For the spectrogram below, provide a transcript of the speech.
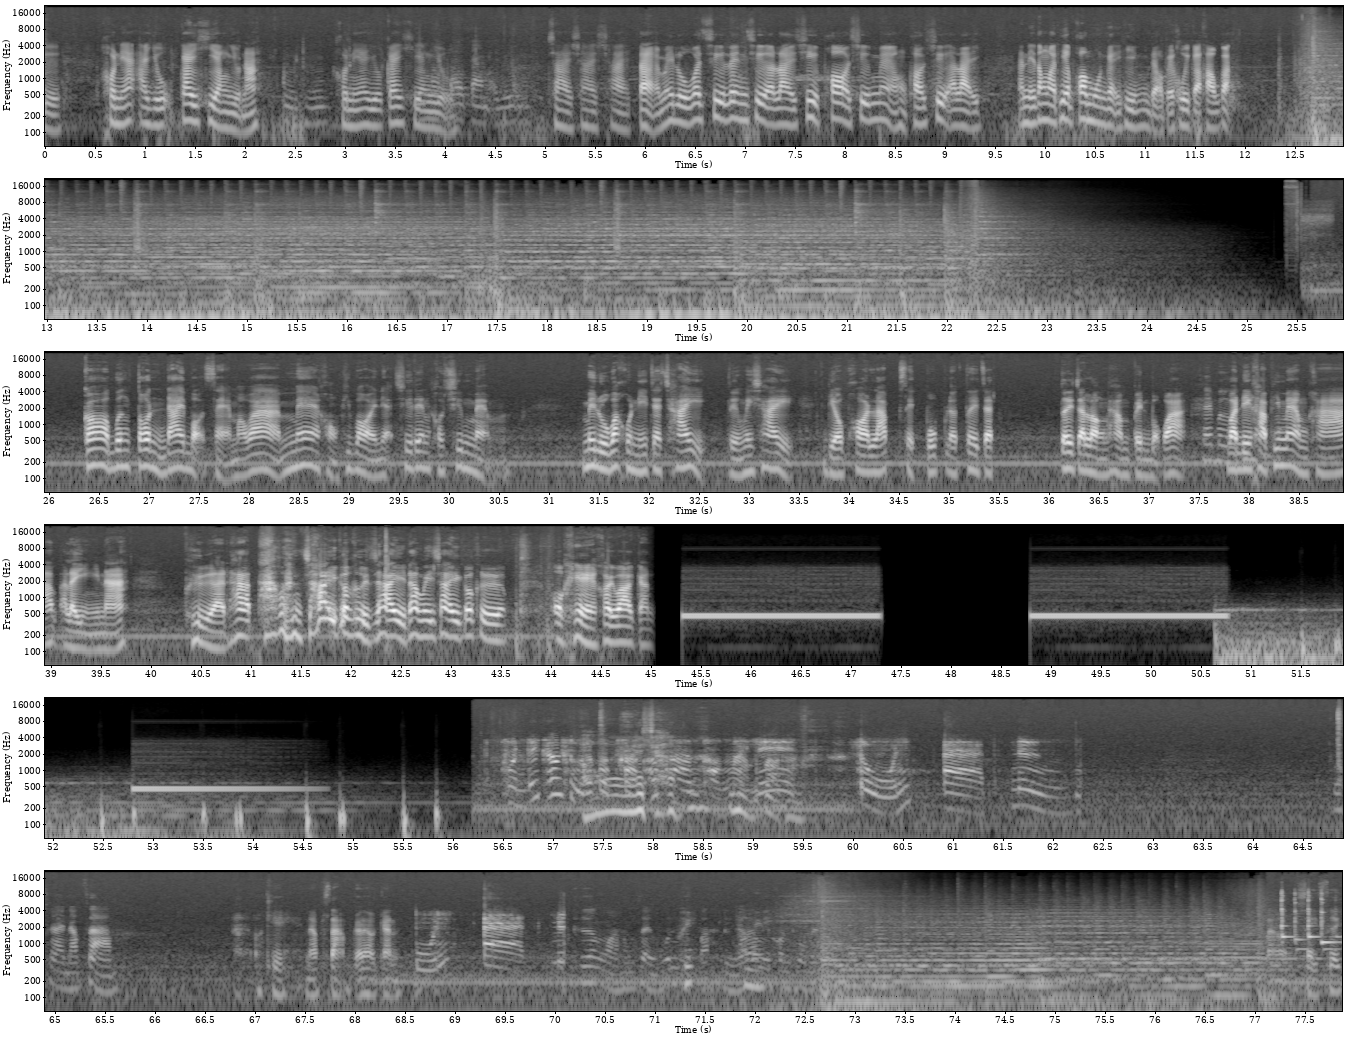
คนเนี้ยอายุใกล้เคียงอยู่นะ อือฮึคนนี้อายุใกล้เคียงอยู่เข้าตามอายุนะใช่ใช่ใช่แต่ไม่รู้ว่าชื่อเล่นชื่ออะไร ชื่อพ่อชื่อแม่ของเขาชื่ออะไร อันนี้ต้องมาเทียบข้อมูลกันอีกทีนึงเดี๋ยวไปคุยกับเขาก่อน ก็เบื้องต้นได้เบาะแสมาว่าแม่ของพี่บอยเนี่ยชื่อเล่นเขาชื่อแหม่ม ไม่รู้ว่าคนนี้จะใช่หรือไม่ใช่ เดี๋ยวพอรับเสร็จปุ๊บ แล้วเต้ยจะเต้ยจะลองทำเป็นบอกว่าใช่เบอร์ สวัสดีครับพี่แหม่มครับ อะไรอย่างนี้นะ เผื่อถ้าถ้ามันใช่ก็คือใช่ถ้าไม่ใช่ก็คือ โอเค ค่อยว่ากัน คุณได้เข้าสู่ระบบโอ้ฝากไม่ข้ใช่อความของหมายเลขศูนย์แปดหนึ่งผู้ชายนับสามโอเค นับสามก็แล้วกัน ศูนย์แปดเครื่องว่ะสงสัยวุ่นเฮ้ยปะหรือทำว่าไมมีคนโทรไปแล้วใส่เสื้อ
